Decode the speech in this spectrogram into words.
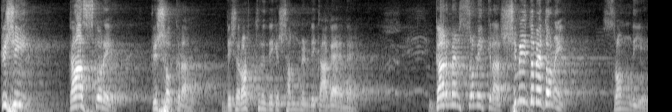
কৃষি কাজ করে কৃষকরা দেশের অর্থনীতিকে সামনের দিকে আগায় দেয়। গার্মেন্টস শ্রমিকরা সীমিত বেতনে শ্রম দিয়ে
